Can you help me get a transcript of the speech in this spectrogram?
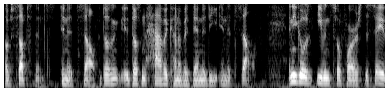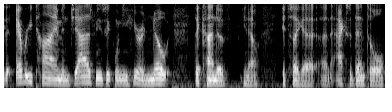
of substance in itself. It doesn't it doesn't have a kind of identity in itself. And he goes even so far as to say that every time in jazz music when you hear a note that kind of, you know, it's like a, an accidental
